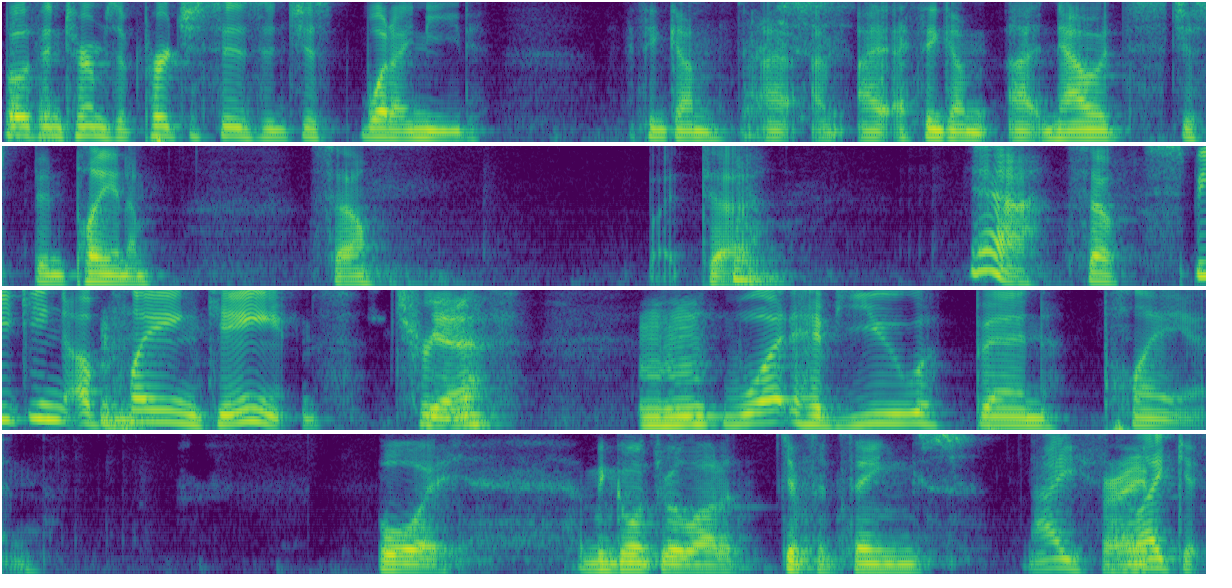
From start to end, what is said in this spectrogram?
both in terms of purchases and just what I need. I think I'm. Nice. I, I'm I, I think I'm. Uh, now it's just been playing them. So, but uh, yeah. So speaking of playing games, trees. What have you been playing? Boy, I've been going through a lot of different things, Nice. I like it.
